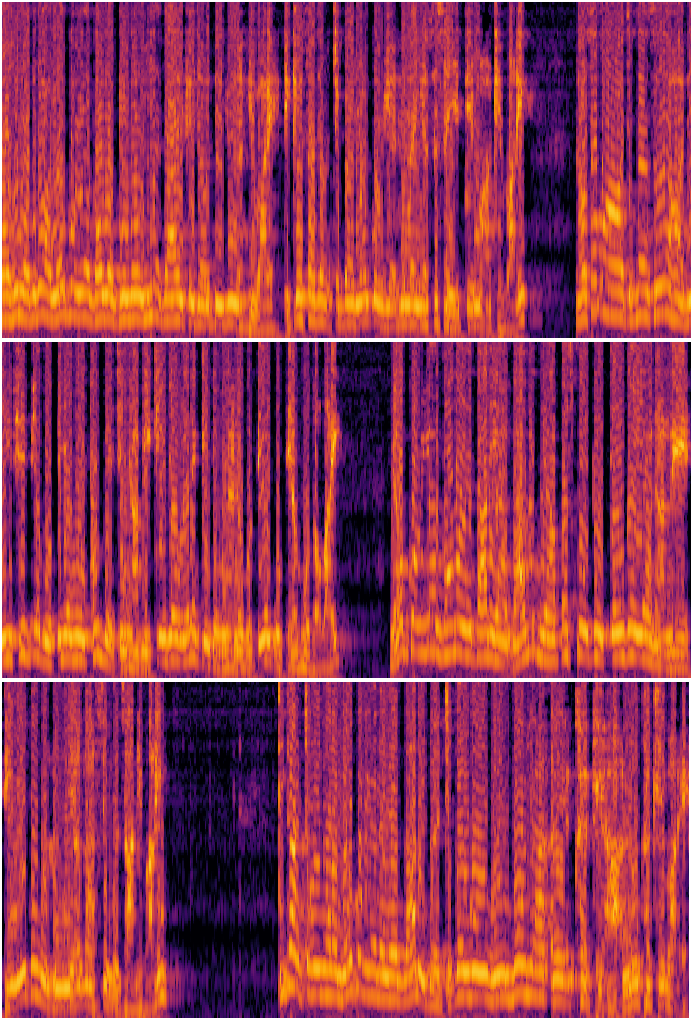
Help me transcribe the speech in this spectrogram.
နောက်ဆုံးတော့သူတို့ကမြောက်ကိုရီးယားကောင်းဆောင်ကင်ဂျုံအီရဲ့သားတွေဖြစ်ကြောင်းတည်ပြုနိုင်ခဲ့ပါတယ်ဒီကိစ္စကြောင့်ဂျပန်မြောက်ကိုရီးယားနှစ်နိုင်ငံဆက်ဆံရေးတင်းမာခဲ့ပါတယ် နောက်ဆုံးမှာဂျပန်ဆိုရဟာဒီဖြစ်ပျက်ကိုတရားဝင်ထုတ်ပြန်ကြေညာပြီးကင်ဂျုံအန်နဲ့ကင်ဂျုံနန်တို့ကိုတရုတ်ကိုပြန်ပို့တော့ပါတယ်မြောက်ကိုရီးယားကောင်းဆောင်ရဲ့သားတွေဟာဘာလို့များပတ်စပို့တို့တုံးခဲ့ရတာလဲဒီနေ့ကိုလူများကစိတ်ဝင်စားနေပါတယ်ဒီကအကြောင်းကတော့မြောက်ကိုရီးယားနိုင်ငံသားတွေအတွက်ဂျပန်ကိုဝင်ဖို့ရအခက်ခဲဟာအလုံးခက်ခဲပါတယ်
